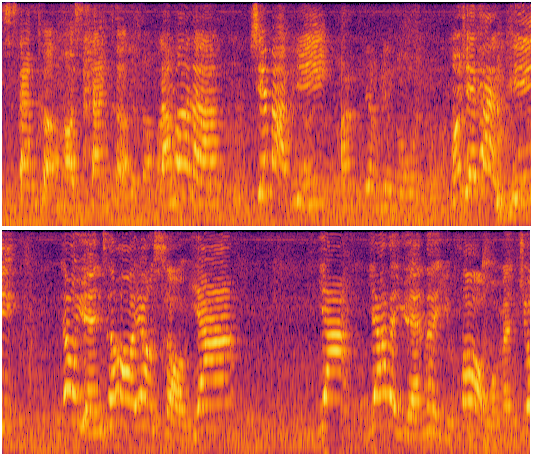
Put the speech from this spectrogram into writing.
十三克，好，十三克。然后呢，先把皮，同学看皮用圆之后，用手压，压压了圆了以后，我们就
